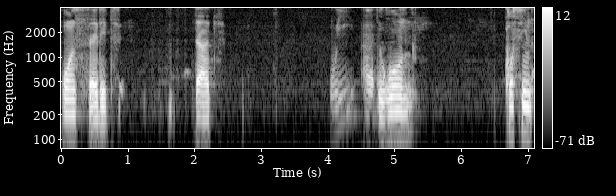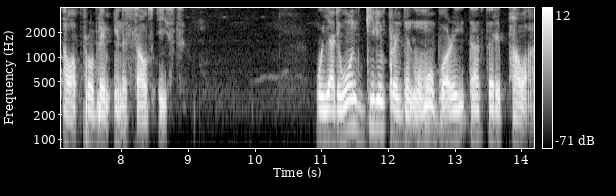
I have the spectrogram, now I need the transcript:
once said it that we are the one causing our problem in the southeast. We are the one giving President Momo Buhari that very power,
